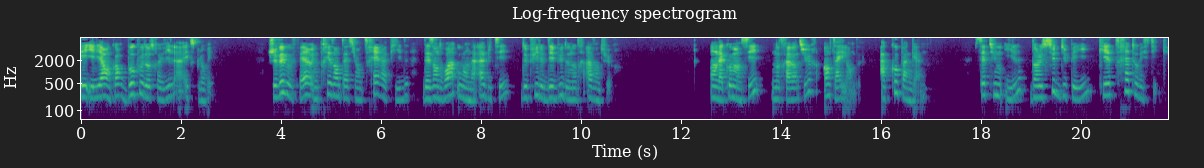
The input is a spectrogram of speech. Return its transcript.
Et il y a encore beaucoup d'autres villes à explorer. Je vais vous faire une présentation très rapide des endroits où on a habité depuis le début de notre aventure. On a commencé notre aventure en Thaïlande, à Koh Phangan. C'est une île dans le sud du pays qui est très touristique.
